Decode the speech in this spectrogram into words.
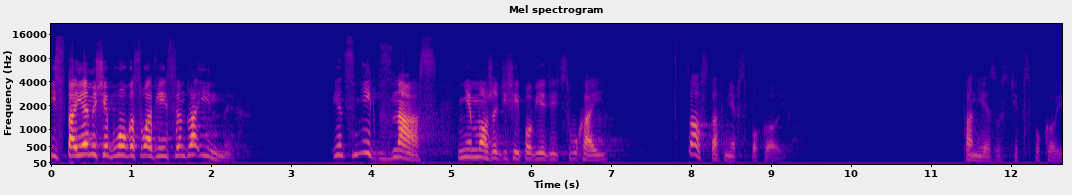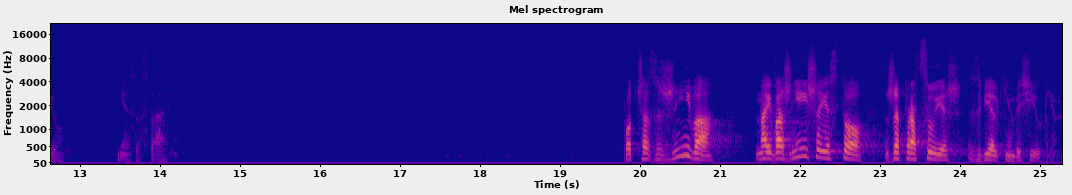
i stajemy się błogosławieństwem dla innych. Więc nikt z nas nie może dzisiaj powiedzieć: Słuchaj, zostaw mnie w spokoju. Pan Jezus cię w spokoju nie zostawi. Podczas żniwa najważniejsze jest to, że pracujesz z wielkim wysiłkiem.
